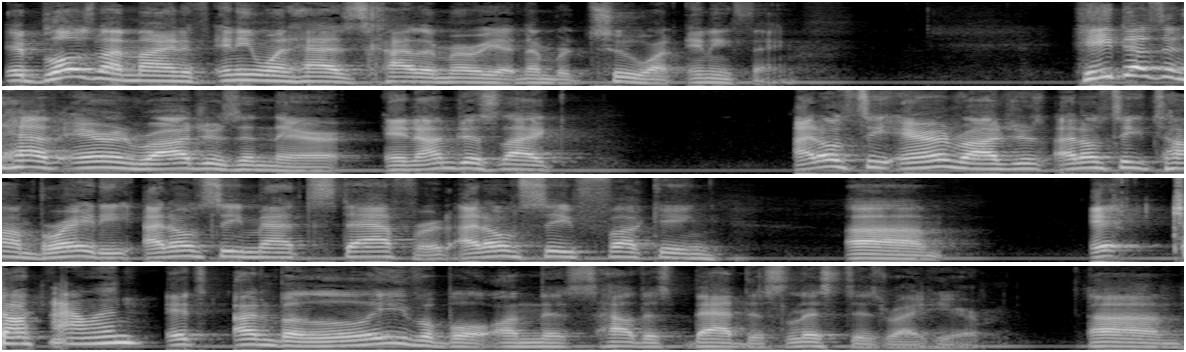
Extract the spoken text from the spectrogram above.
it blows my mind if anyone has Kyler Murray at number two on anything. He doesn't have Aaron Rodgers in there, and I'm just like, I don't see Aaron Rodgers. I don't see Tom Brady. I don't see Matt Stafford. I don't see fucking. Um, it, Josh Allen. it's unbelievable on this how this bad this list is right here. Um,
